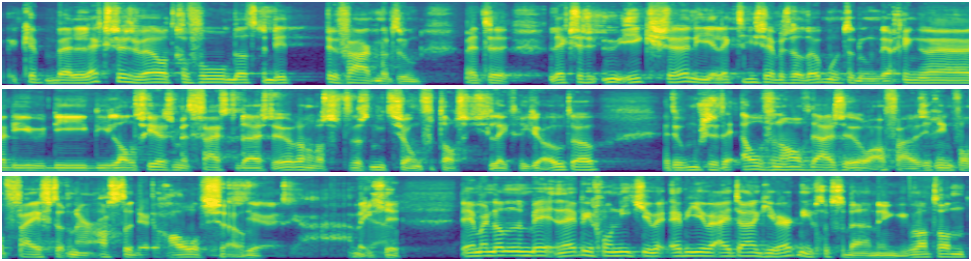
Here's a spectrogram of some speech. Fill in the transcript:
ik heb bij Lexus wel het gevoel dat ze dit te vaak moeten doen. Met de Lexus UX, hè, die elektrische, hebben ze dat ook moeten doen. Daar ging, eh, die, die, die lanceerden ze met 50.000 euro. Dan was het was niet zo'n fantastische elektrische auto. En toen moesten ze 11.500 euro afhouden. Dus die ging van 50 naar 38,5. Zo. Ja, weet je. Nee, maar dan, ben je- dan heb je gewoon niet je, heb je uiteindelijk je werk niet goed gedaan, denk ik. Want dan,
